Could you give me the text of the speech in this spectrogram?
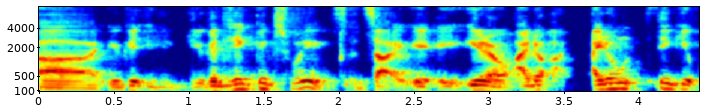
uh, you you're gonna take big swings. It's uh, you know, I don't I don't think it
